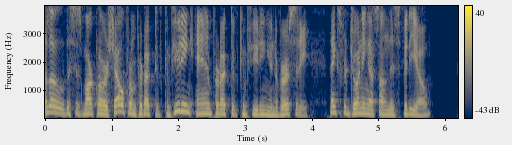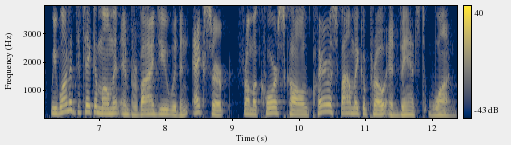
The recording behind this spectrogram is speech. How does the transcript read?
Hello, this is Mark LaRochelle from Productive Computing and Productive Computing University. Thanks for joining us on this video. We wanted to take a moment and provide you with an excerpt from a course called Claris FileMaker Pro Advanced 1.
